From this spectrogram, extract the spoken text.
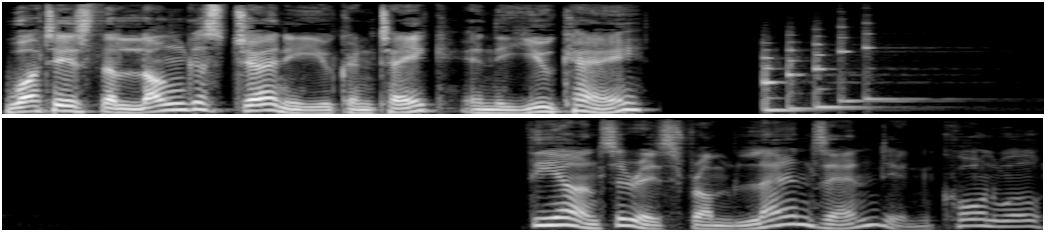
What is the longest journey you can take in the UK? The answer is from Land's End in Cornwall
